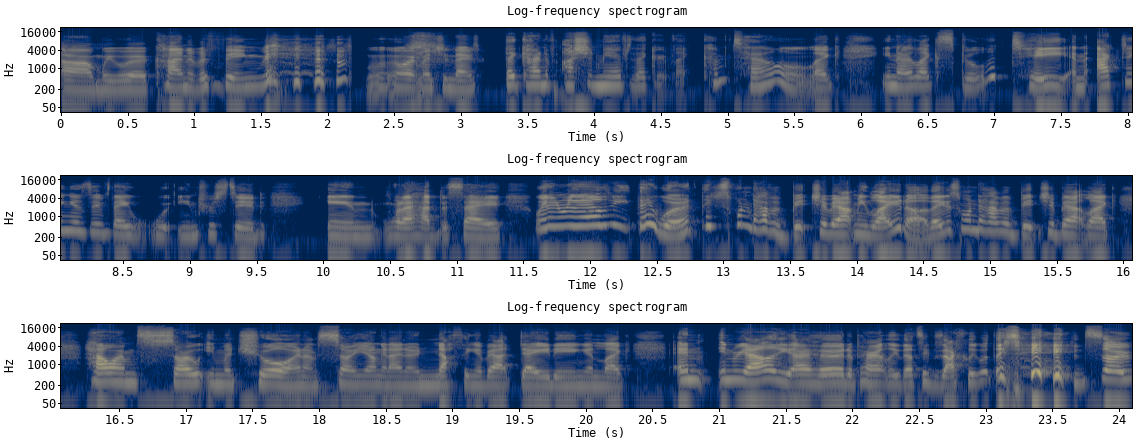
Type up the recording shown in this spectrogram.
um, we were kind of a thing with, we won't mention names, they kind of ushered me over to that group, like, come tell, like, you know, like spill the tea and acting as if they were interested in what I had to say. When in reality, they weren't. They just wanted to have a bitch about me later. They just wanted to have a bitch about like how I'm so immature and I'm so young and I know nothing about dating and like. And in reality, I heard apparently that's exactly what they did. So.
